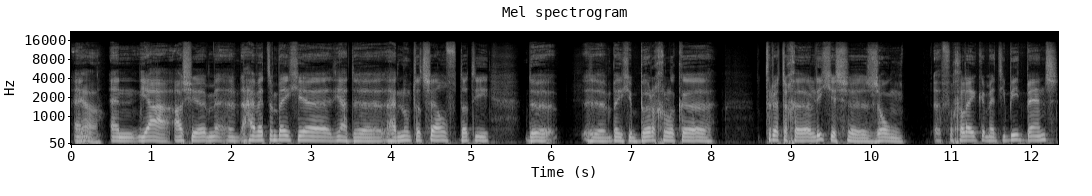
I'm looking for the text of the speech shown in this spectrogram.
En Ja. en ja als je, hij werd een beetje, ja, de, hij noemt dat zelf, dat hij de eh, een beetje burgerlijke, truttige liedjes eh, zong. Eh, vergeleken met die beatbands.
